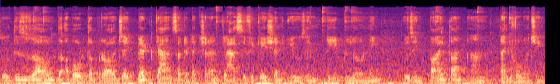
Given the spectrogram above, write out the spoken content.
so this is all the, about the project blood cancer detection and classification using deep learning using python and thank you for watching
